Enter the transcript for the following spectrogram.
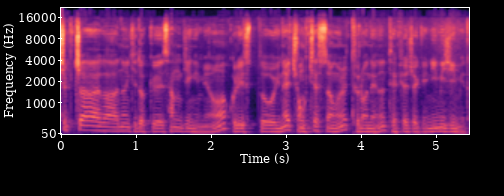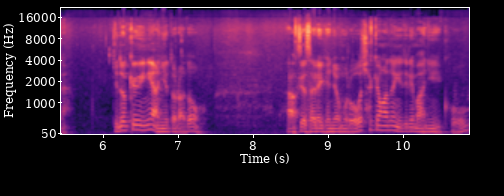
십자가는 기독교의 상징이며 그리스도인의 정체성을 드러내는 대표적인 이미지입니다. 기독교인이 아니더라도 악세사리 개념으로 착용하는 이들이 많이 있고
